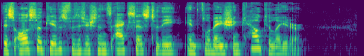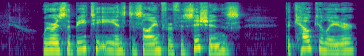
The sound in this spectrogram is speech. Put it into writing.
This also gives physicians access to the inflammation calculator. Whereas the BTE is designed for physicians, the calculator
